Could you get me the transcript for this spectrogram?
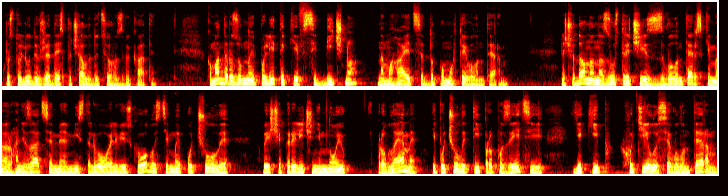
Просто люди вже десь почали до цього звикати. Команда розумної політики всебічно намагається допомогти волонтерам. Нещодавно на зустрічі з волонтерськими організаціями міста Львова і Львівської області ми почули вище перелічені мною проблеми і почули ті пропозиції, які б хотілося волонтерам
